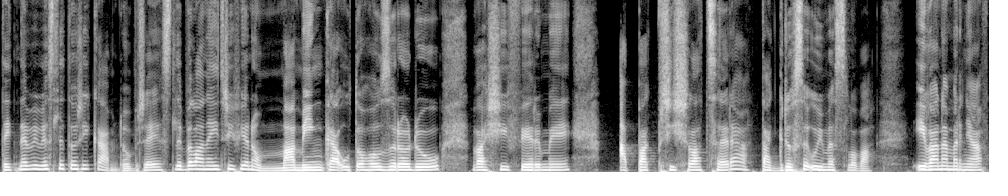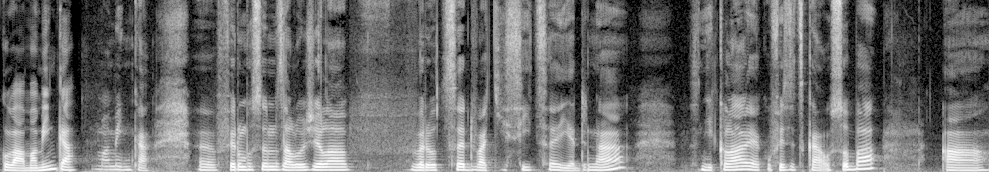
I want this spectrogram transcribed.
Teď nevím, jestli to říkám dobře, jestli byla nejdřív jenom maminka u toho zrodu vaší firmy a pak přišla dcera. Tak kdo se ujme slova? Ivana Mrňávková, maminka. Maminka. Eh, firmu jsem založila v roce 2001 vznikla jako fyzická osoba a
